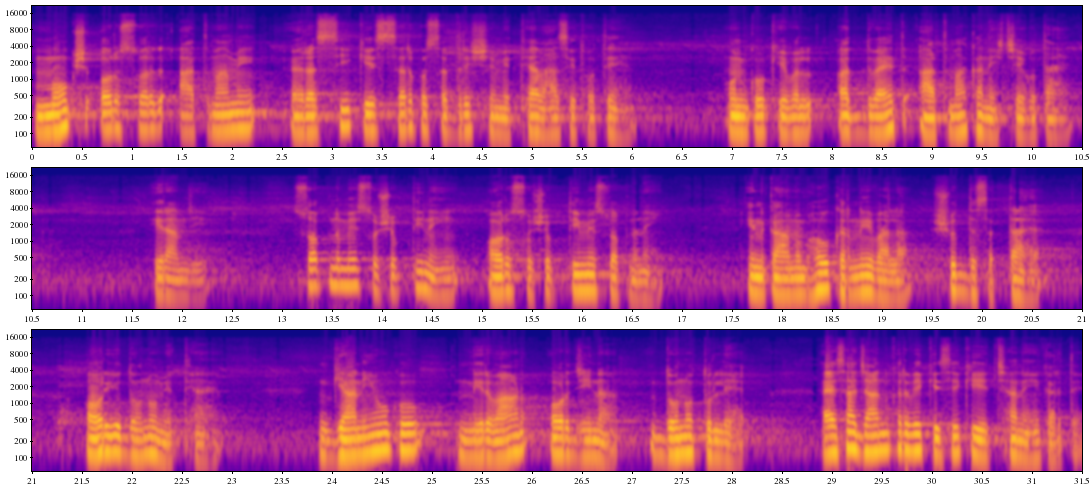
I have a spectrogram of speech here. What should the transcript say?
मोक्ष और स्वर्ग आत्मा में रस्सी के सर्प सदृश मिथ्या भाषित होते हैं। उनको केवल अद्वैत आत्मा का निश्चय होता है। हे राम जी, स्वप्न में सुषुप्ति नहीं और सुषुप्ति में स्वप्न नहीं। इनका अनुभव करने वाला शुद्ध सत्ता है और ये दोनों मिथ्या हैं। ज्ञानियों को निर्वाण और जीना दोनों तुल्य है। ऐसा जानकर वे किसी की इच्छा नहीं करते।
